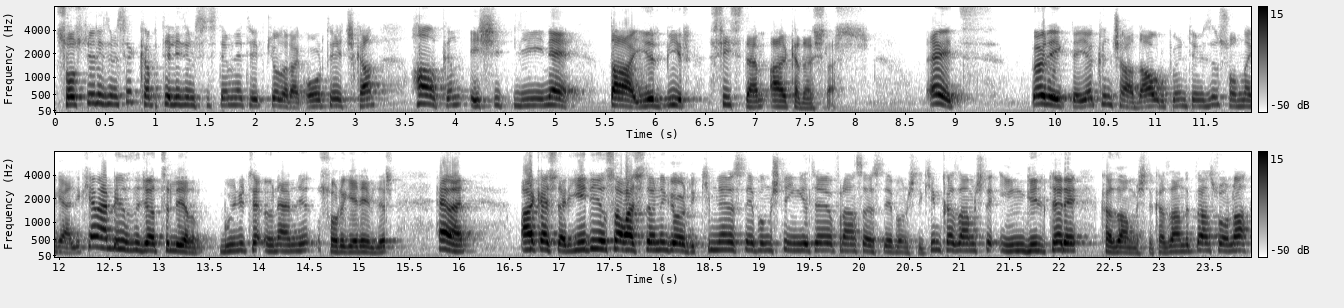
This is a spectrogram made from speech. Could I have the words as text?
Sosyalizm ise kapitalizm sistemine tepki olarak ortaya çıkan halkın eşitliğine dair bir sistem arkadaşlar. Evet, Böylelikle yakın çağda Avrupa ünitemizin sonuna geldik. Hemen bir hızlıca hatırlayalım. Bu ünite önemli soru gelebilir. Hemen arkadaşlar 7 yıl savaşlarını gördük. Kimler arasında yapılmıştı? İngiltere ve Fransa arasında yapılmıştı. Kim kazanmıştı? İngiltere kazanmıştı. Kazandıktan sonra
